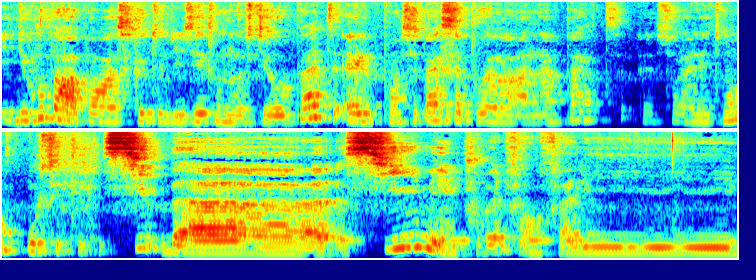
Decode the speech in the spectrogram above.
Et du coup, par rapport à ce que te disait ton ostéopathe, elle pensait pas que ça pouvait avoir un impact euh, sur l'allaitement ou c'était Si, bah, si, mais pour elle, il fallait.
